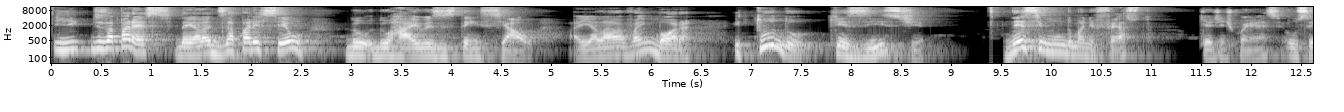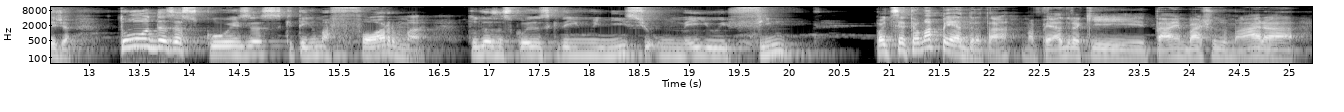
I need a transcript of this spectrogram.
e desaparece. Daí ela desapareceu do, do raio existencial. Aí ela vai embora. E tudo que existe nesse mundo manifesto, que a gente conhece, ou seja, todas as coisas que têm uma forma, todas as coisas que têm um início, um meio e fim, pode ser até uma pedra, tá? Uma pedra que está embaixo do mar há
